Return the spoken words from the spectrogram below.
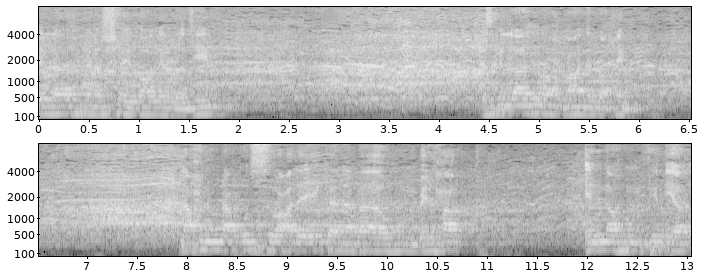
بالله من الشيطان الرجيم. بسم الله الرحمن الرحيم. نحن نقص عليك نباهم بالحق. إنهم فتية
